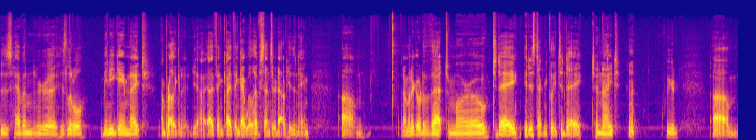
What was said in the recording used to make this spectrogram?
is having her, uh, his little mini game night. I'm probably gonna, yeah, I think I think I will have censored out his name. Um, and I'm gonna go to that tomorrow. Today, it is technically today, tonight. Huh, weird. Um,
